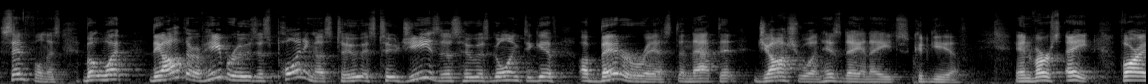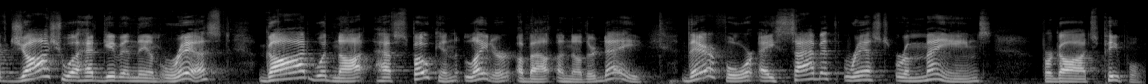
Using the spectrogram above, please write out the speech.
sinfulness. But what the author of Hebrews is pointing us to is to Jesus, who is going to give a better rest than that that Joshua in his day and age could give. In verse 8, for if Joshua had given them rest, God would not have spoken later about another day. Therefore, a Sabbath rest remains for God's people.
